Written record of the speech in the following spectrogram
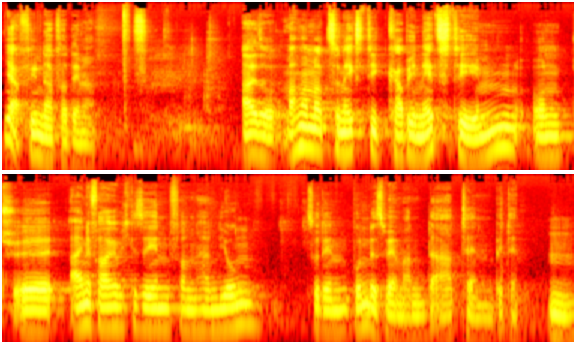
Ja, vielen Dank, Frau Demmer. Also machen wir mal zunächst die Kabinettsthemen. Und äh, eine Frage habe ich gesehen von Herrn Jung zu den Bundeswehrmandaten. Bitte. Hm,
